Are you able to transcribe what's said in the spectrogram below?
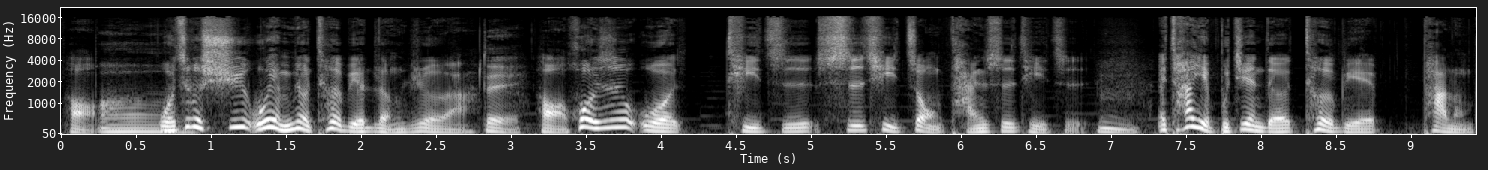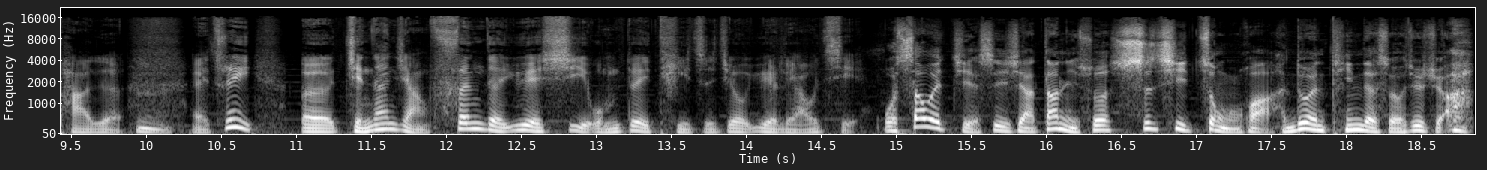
好哦，我这个虚我也没有特别冷热啊，对，好，或者是我体质湿气重，痰湿体质，嗯，哎，它也不见得特别。怕冷怕热，嗯，哎，所以呃，简单讲，分的越细，我们对体质就越了解。我稍微解释一下，当你说湿气重的话，很多人听的时候就觉得啊，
